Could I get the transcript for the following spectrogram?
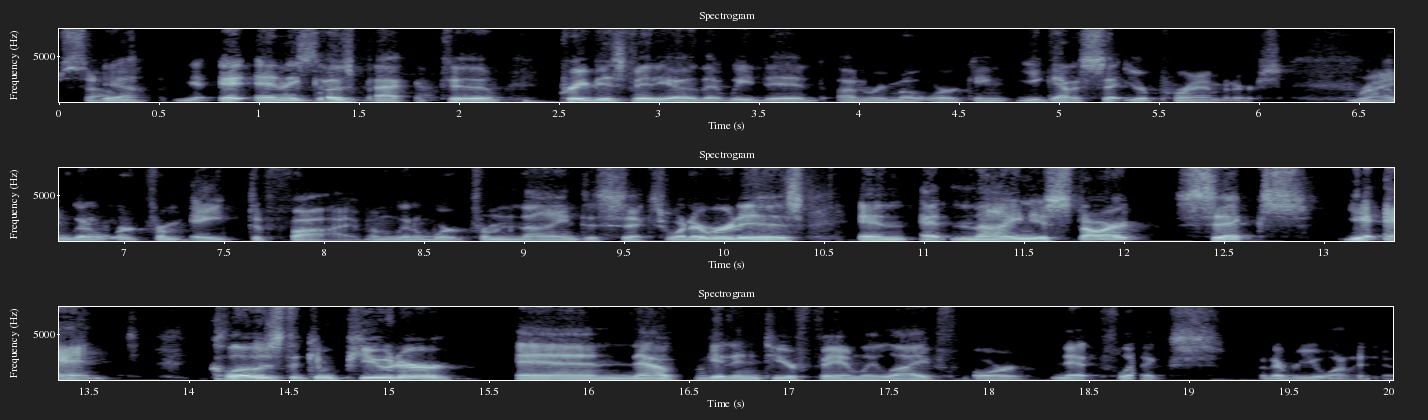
So yeah, and it goes back to previous video that we did on remote working. You got to set your parameters. Right. I'm going to work from eight to five. I'm going to work from nine to six, whatever it is. And at nine you start, six you end. Close the computer and now get into your family life or Netflix, whatever you want to do.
